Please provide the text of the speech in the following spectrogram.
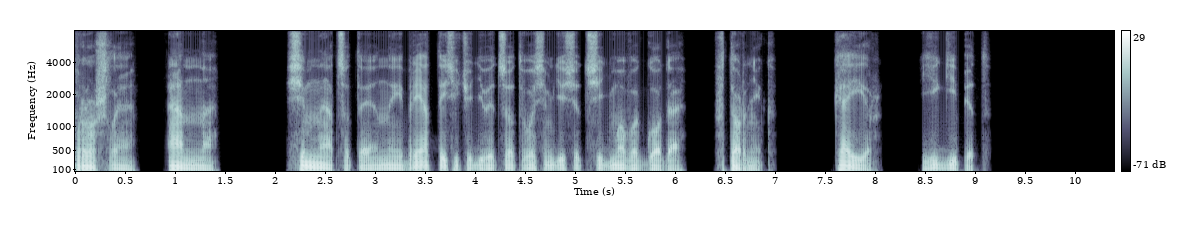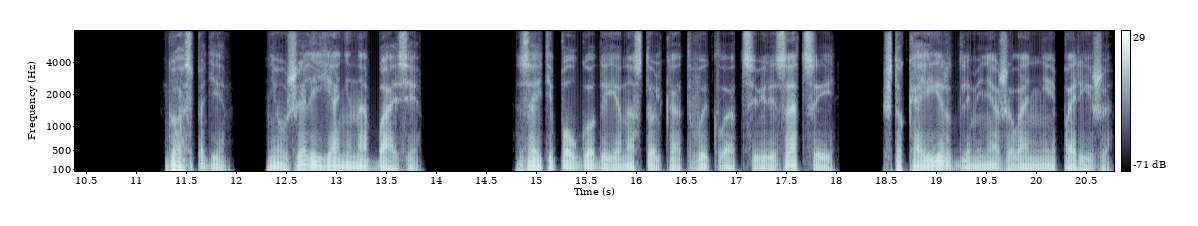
Прошлое. Анна. 17 ноября 1987 года. Вторник. Каир. Египет. Господи, неужели я не на базе? За эти полгода я настолько отвыкла от цивилизации, что Каир для меня желание Парижа.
